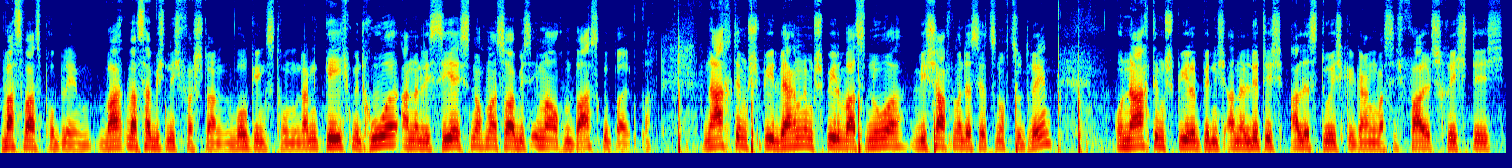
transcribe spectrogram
was war das Problem? Was, was habe ich nicht verstanden? Wo ging es drum? Und dann gehe ich mit Ruhe, analysiere ich es nochmal. So habe ich es immer auch im Basketball gemacht. Nach dem Spiel, während dem Spiel war es nur, wie schaffen wir das jetzt noch zu drehen? Und nach dem Spiel bin ich analytisch alles durchgegangen, was ich falsch, richtig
